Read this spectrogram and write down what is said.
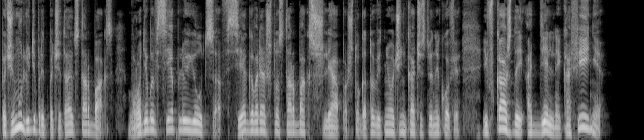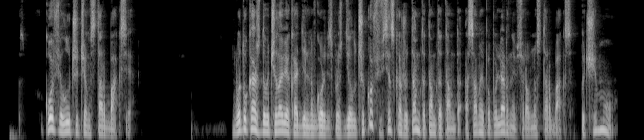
Почему люди предпочитают Starbucks? Вроде бы все плюются, все говорят, что Starbucks шляпа, что готовит не очень качественный кофе. И в каждой отдельной кофейне кофе лучше, чем в Старбаксе. Вот у каждого человека отдельно в городе спросят, делают лучше кофе, все скажут там-то, там-то, там-то. А самый популярный все равно Starbucks. Почему?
